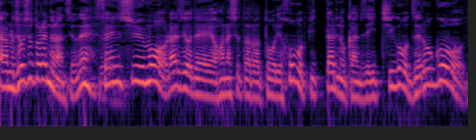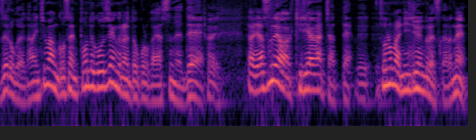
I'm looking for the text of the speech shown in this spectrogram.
あの、上昇トレンドなんですよね。先週もラジオでお話してた通り、ほぼぴったりの感じで、15050ぐらいかな。1万5000飛んで50円ぐらいのところが安値で、はい、だから安値は切り上がっちゃって、その前20円ぐらいですからね。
